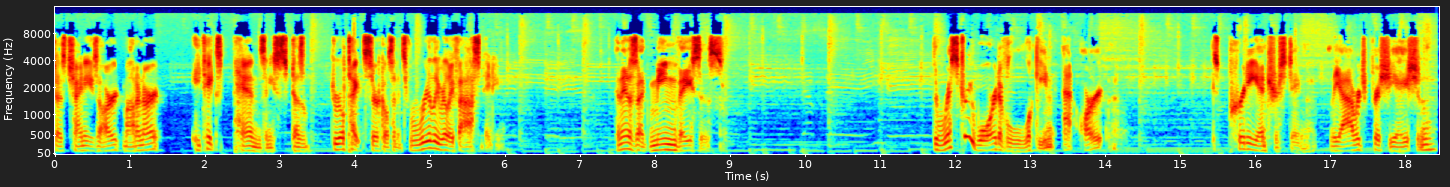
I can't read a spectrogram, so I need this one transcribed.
does Chinese art, modern art. He takes pens and he does real tight circles, and it's really, really fascinating. And then there's like Ming vases. The risk reward of looking at art is pretty interesting. The average appreciation,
